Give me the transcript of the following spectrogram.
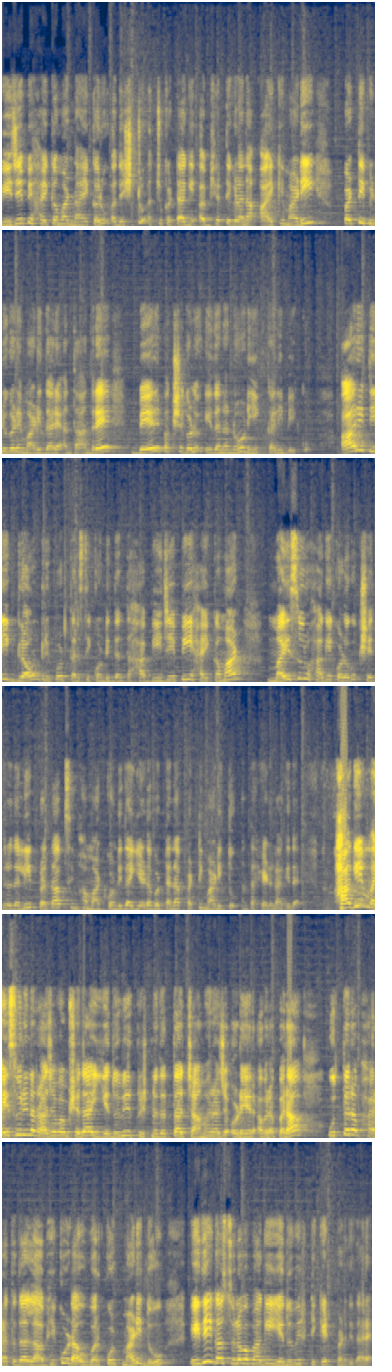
ಬಿಜೆಪಿ ಹೈಕಮಾಂಡ್ ನಾಯಕರು ಅದೆಷ್ಟು ಅಚ್ಚುಕಟ್ಟಾಗಿ ಅಭ್ಯರ್ಥಿಗಳನ್ನು ಆಯ್ಕೆ ಮಾಡಿ ಪಟ್ಟಿ ಬಿಡುಗಡೆ ಮಾಡಿದ್ದಾರೆ ಅಂತ ಅಂದರೆ ಬೇರೆ ಪಕ್ಷಗಳು ಇದನ್ನು ನೋಡಿ ಕಲಿಬೇಕು. ಆ ರೀತಿ ಗ್ರೌಂಡ್ ರಿಪೋರ್ಟ್ ತರಿಸಿಕೊಂಡಿದ್ದಂತಹ ಬಿಜೆಪಿ, ಹೈಕಮಾಂಡ್ ಮೈಸೂರು ಹಾಗೆ ಕೊಡಗು ಕ್ಷೇತ್ರದಲ್ಲಿ ಪ್ರತಾಪ್ ಸಿಂಹ ಮಾಡಿಕೊಂಡಿದ್ದ ಎಡವಟ್ಟನ ಪಟ್ಟಿ ಮಾಡಿತ್ತು ಅಂತ ಹೇಳಲಾಗಿದೆ. ಹಾಗೆ ಮೈಸೂರಿನ ರಾಜವಂಶದ ಯದುವೀರ್ ಕೃಷ್ಣದತ್ತ ಚಾಮರಾಜ ಒಡೆಯರ್ ಅವರ ಪರ ಉತ್ತರ ಭಾರತದ ಲಾಭಿ ಕೂಡ ವರ್ಕೌಟ್ ಮಾಡಿದ್ದು, ಇದೀಗ ಸುಲಭವಾಗಿ ಯದುವೀರ್ ಟಿಕೆಟ್ ಪಡೆದಿದ್ದಾರೆ.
